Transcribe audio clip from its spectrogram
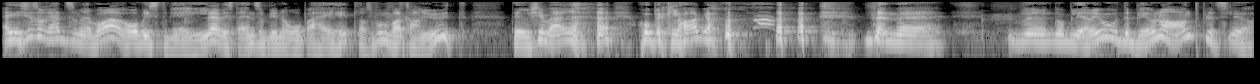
Jeg er ikke så redd som jeg var. Og hvis det blir ille, hvis det er en som begynner å rope 'Heil Hitler', så får vi bare ta han ut. Det er jo ikke verre å beklage. Men eh, da blir det jo Det blir jo noe annet plutselig, da.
